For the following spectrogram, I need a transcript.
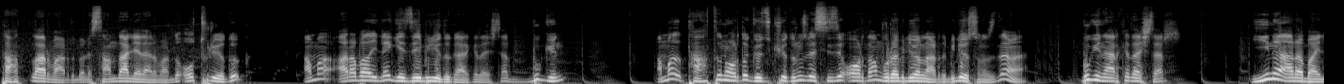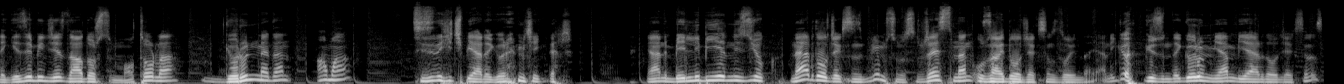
tahtlar vardı. Böyle sandalyeler vardı. Oturuyorduk. Ama arabayla gezebiliyorduk arkadaşlar. Bugün ama tahtın orada gözüküyordunuz ve sizi oradan vurabiliyorlardı biliyorsunuz değil mi? Bugün arkadaşlar Yine arabayla gezebileceğiz. Daha doğrusu motorla görünmeden ama sizi de hiçbir yerde göremeyecekler. Yani belli bir yeriniz yok. Nerede olacaksınız biliyor musunuz? Resmen uzayda olacaksınız oyunda. Yani gökyüzünde görünmeyen bir yerde olacaksınız.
